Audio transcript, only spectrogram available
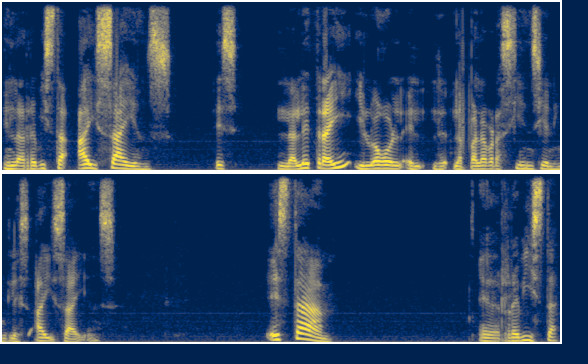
en la revista iScience. Es la letra I y luego la palabra ciencia en inglés, iScience. Esta eh, revista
